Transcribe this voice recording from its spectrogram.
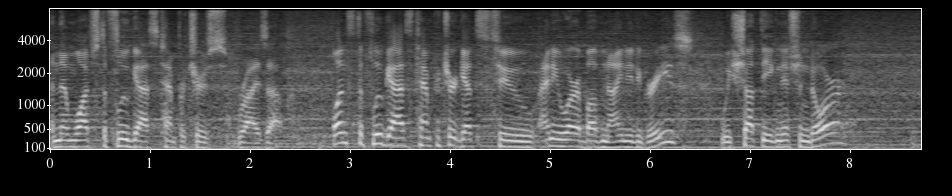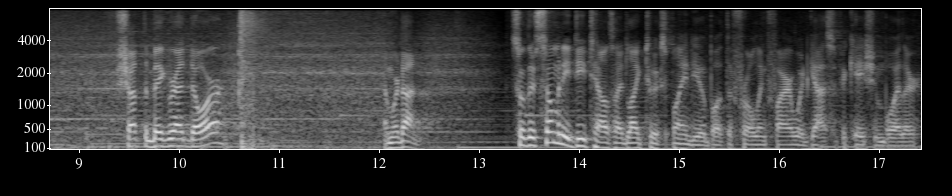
and then watch the flue gas temperatures rise up. Once the flue gas temperature gets to anywhere above 90 degrees, we shut the ignition door, shut the big red door, and we're done. So there's so many details I'd like to explain to you about the Froling firewood gasification boiler.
